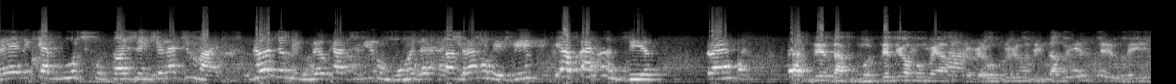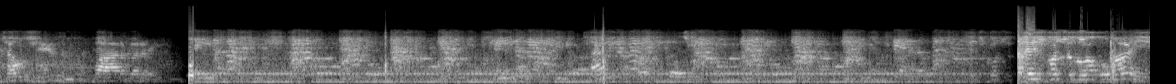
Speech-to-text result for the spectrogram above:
É ele que é multifunções, gente, ele é demais. Grande amigo meu que admiro muito, é André Morrevi e a Fernanda Dias. Né? Prazer estar com você, tenho acompanhado o programa. O programa tem estado excelente, altíssimo, bárbara. A gente continua com o Manche,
